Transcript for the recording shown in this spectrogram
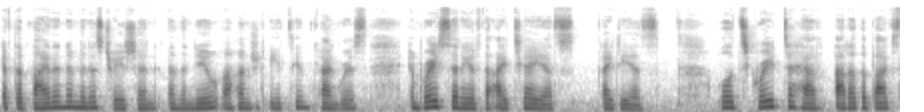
if the Biden administration and the new 118th Congress embrace any of the ITIF's ideas. Well, it's great to have out of the box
